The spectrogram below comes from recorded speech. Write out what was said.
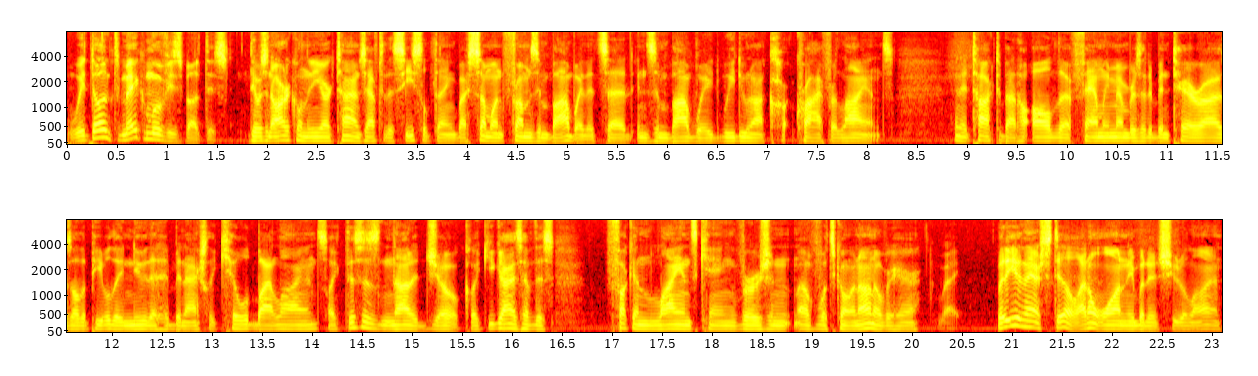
We don't make movies about this. There was an article in the New York Times after the Cecil thing by someone from Zimbabwe that said, "In Zimbabwe, we do not cr- cry for lions." And it talked about how all the family members that had been terrorized, all the people they knew that had been actually killed by lions. Like this is not a joke. Like you guys have this fucking Lions King version of what's going on over here. Right. But even there, still, I don't want anybody to shoot a lion.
